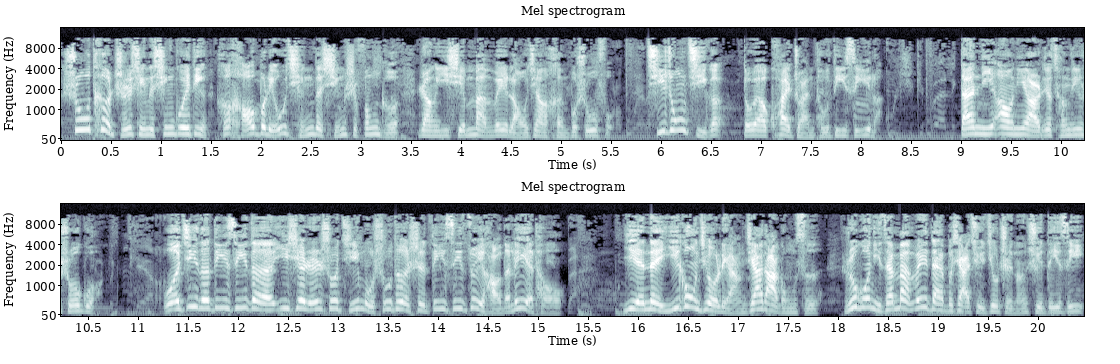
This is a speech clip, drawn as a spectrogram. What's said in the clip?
舒特执行的新规定和毫不留情的行事风格，让一些漫威老将很不舒服，其中几个都要快转投 DC 了。丹尼·奥尼尔就曾经说过：“我记得 DC 的一些人说，吉姆·舒特是 DC 最好的猎头。业内一共就两家大公司，如果你在漫威待不下去，就只能去 DC。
